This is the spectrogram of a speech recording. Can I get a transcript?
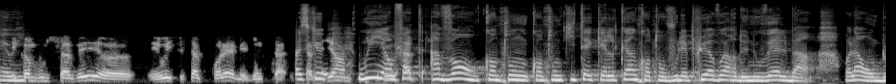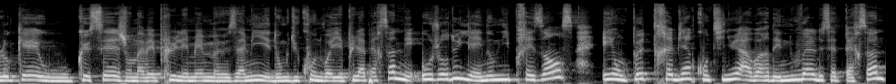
Et, comme vous le savez, euh, et oui, c'est ça le problème. Et donc, ça, Parce que, oui, en fait, avant, quand on, quand on quittait quelqu'un, quand on voulait plus avoir de nouvelles, ben, voilà, on bloquait ou que sais-je, on n'avait plus les mêmes amis et donc, du coup, on ne voyait plus la personne. Mais aujourd'hui, il y a une omniprésence et on peut très bien continuer à avoir des nouvelles de cette personne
